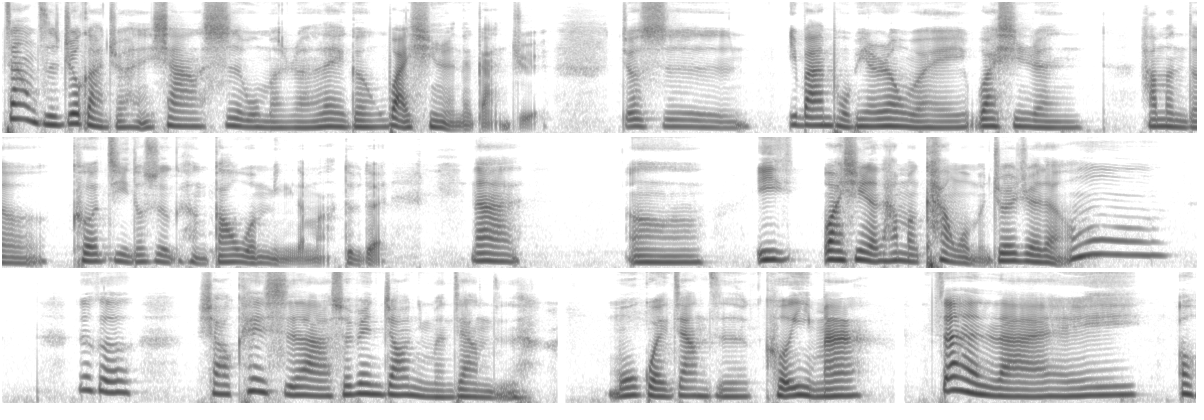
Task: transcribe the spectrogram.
这样子就感觉很像是我们人类跟外星人的感觉，就是一般普遍认为外星人他们的科技都是很高文明的嘛，对不对？那嗯，一外星人他们看我们就会觉得，哦，那个小 case 啊，随便教你们这样子，魔鬼这样子可以吗？再来。哦，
